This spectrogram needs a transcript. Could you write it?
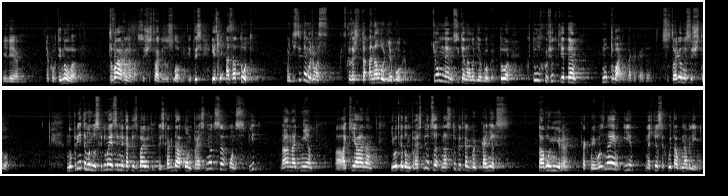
или какого-то иного тварного существа, безусловно. И, то есть, если азотот, мы действительно можем сказать, что это аналогия Бога, темная, но все-таки аналогия Бога, то Ктулху все-таки это ну, тварь да, какая-то, сотворенное существо. Но при этом он воспринимается именно как избавитель. То есть, когда он проснется, он спит да, на дне а, океана, и вот когда он проснется, наступит как бы конец того мира, как мы его знаем, и начнется какое-то обновление.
